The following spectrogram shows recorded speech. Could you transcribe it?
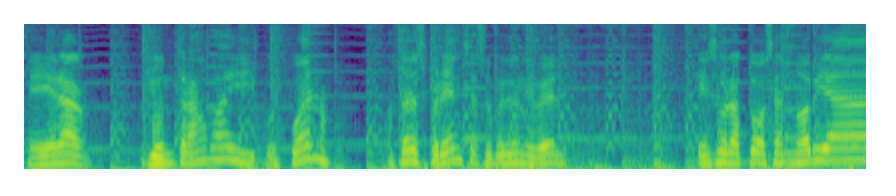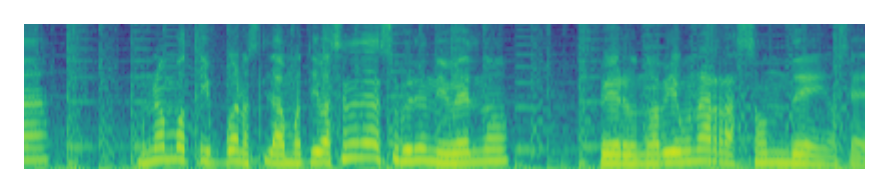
era, yo entraba y pues bueno, hacer experiencia, subir de nivel. Eso era todo, o sea, no había una motivación, bueno, la motivación era subir de nivel, ¿no? Pero no había una razón de, o sea,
